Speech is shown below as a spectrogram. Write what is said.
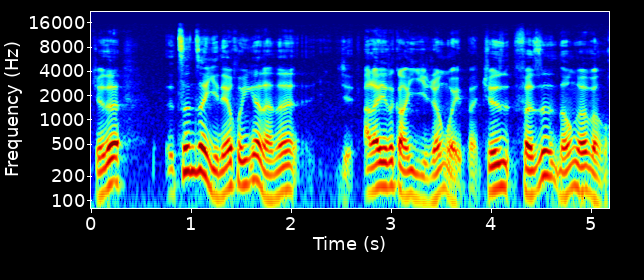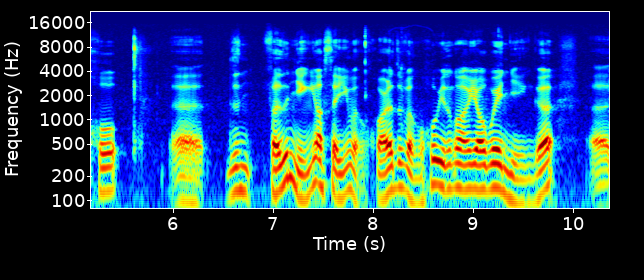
就是真正现代化应该哪能？阿拉一直讲以人为本，就是勿是侬搿文化，呃，是勿是人要适应文化，而是文化有辰光要为人个呃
